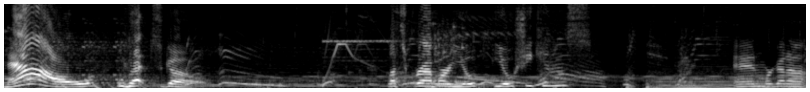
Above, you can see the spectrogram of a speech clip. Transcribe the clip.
Now, let's go. Let's grab our Yo Yoshikins. And we're gonna...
